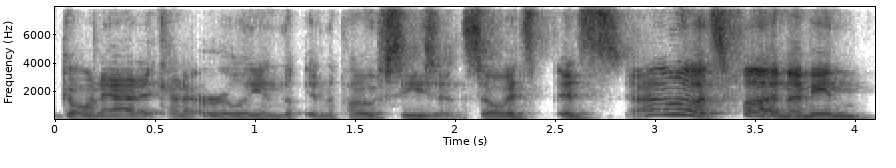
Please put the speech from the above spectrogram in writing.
going at it kind of early in the in the postseason. So it's it's I don't know, it's fun. I mean,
